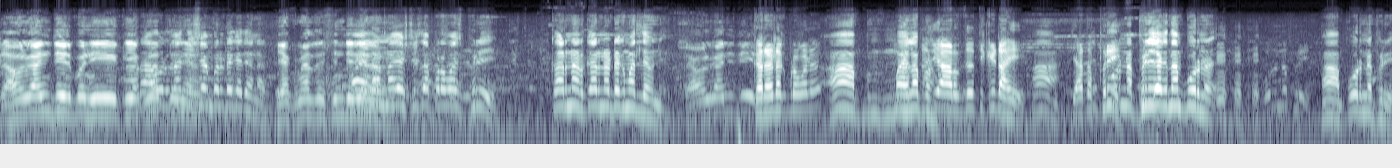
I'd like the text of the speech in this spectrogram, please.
राहुल गांधी देईल पण ही एकनाथ राहुल गांधी देणार. शंभर टक्के देणार. एकनाथ शिंदे देणार महिलांना एस टीचा प्रवास फ्री करणार कर्नाटक मधल्याने राहुल गांधी देईल कर्नाटक प्रमाणे? हा महिला पण. जे अर्ध तिकीट आहे. हा. ते आता फ्री पूर्ण फ्री एकदम पूर्ण. पूर्ण फ्री हा पूर्ण फ्री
